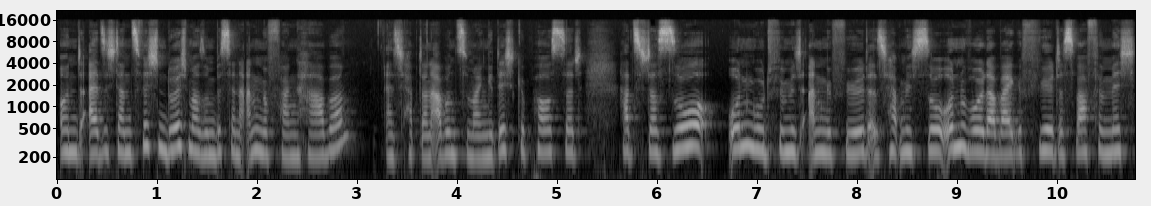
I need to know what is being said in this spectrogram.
Und als ich dann zwischendurch mal so ein bisschen angefangen habe, also ich habe dann ab und zu mein Gedicht gepostet, hat sich das so ungut für mich angefühlt. Also ich habe mich so unwohl dabei gefühlt. Das war für mich,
